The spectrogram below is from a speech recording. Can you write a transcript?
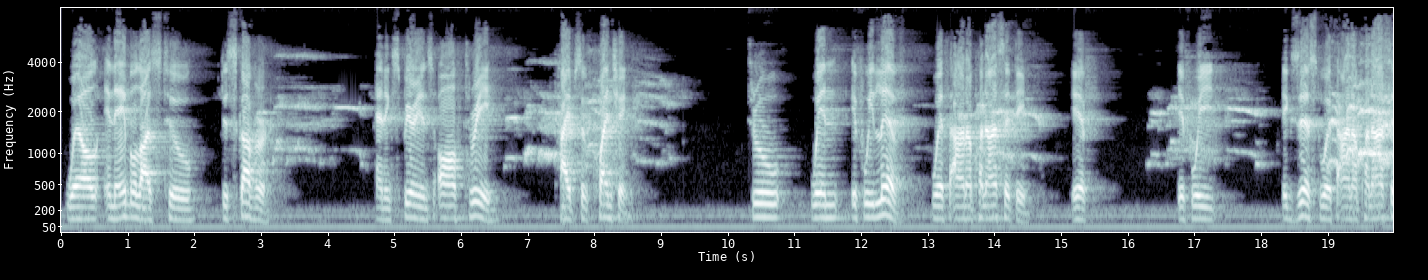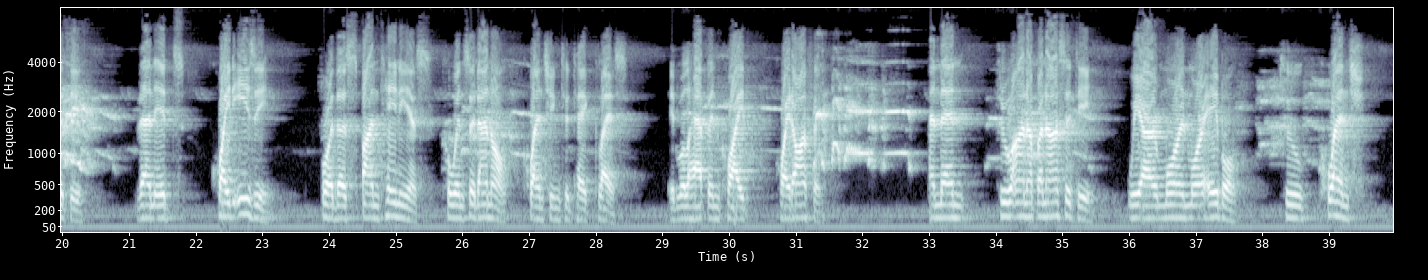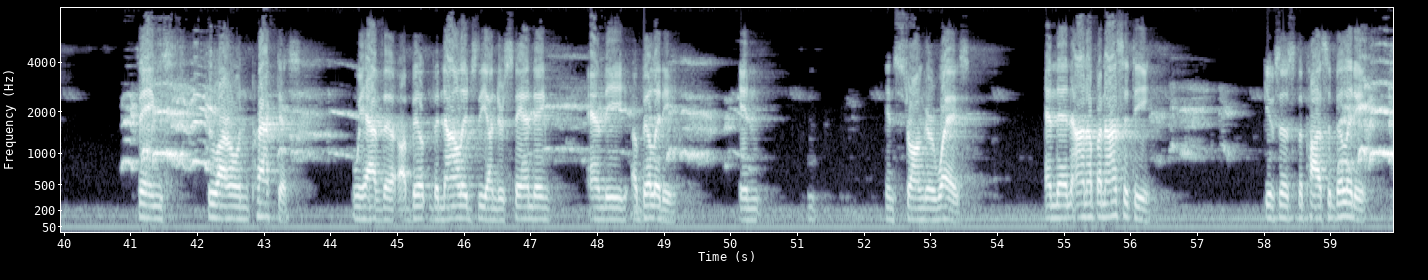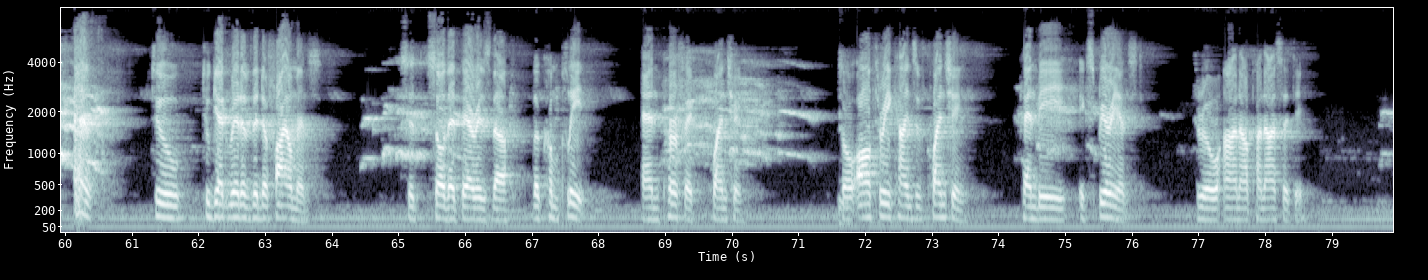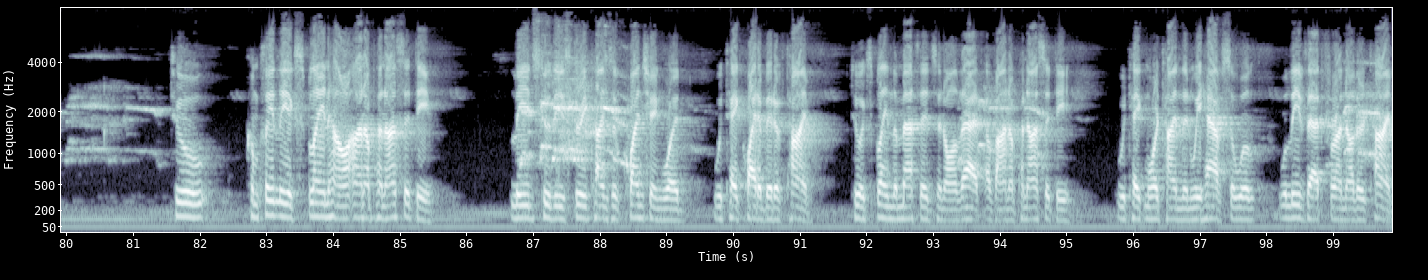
will enable us to discover and experience all three types of quenching. Through when, if we live with anapanasati, if, if we exist with anapanasati, then it's quite easy for the spontaneous, coincidental quenching to take place. It will happen quite, quite often. And then through anapanasati, we are more and more able to quench things through our own practice. We have the, the knowledge, the understanding, and the ability in, in stronger ways. And then anapanasati gives us the possibility to, to get rid of the defilements so, so that there is the, the complete and perfect quenching. So all three kinds of quenching can be experienced through anapanasati. To completely explain how anapanasati leads to these three kinds of quenching would, would take quite a bit of time. To explain the methods and all that of anapanasati would take more time than we have, so we'll, we'll leave that for another time.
